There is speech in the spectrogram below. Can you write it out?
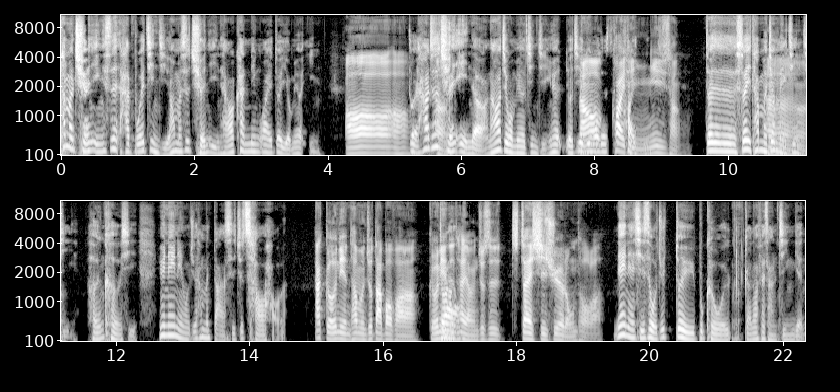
他们全赢是还不会晋级，他们是全赢还要看另外一队有没有赢。哦哦，对，他就是全赢的，然后结果没有晋级，因为有记得另外就是快艇赢一场，对对对，所以他们就没晋级，很可惜。因为那一年我觉得他们打实就超好了，啊，隔年他们就大爆发了。隔年的太阳就是在西区的龙头了。那一年其实我就对于 Booker 我感到非常惊艳。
